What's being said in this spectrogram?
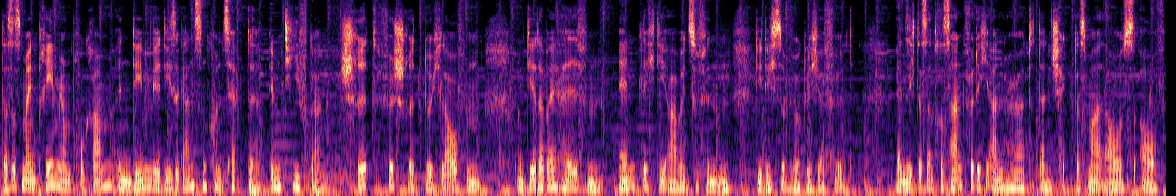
Das ist mein Premium-Programm, in dem wir diese ganzen Konzepte im Tiefgang Schritt für Schritt durchlaufen und dir dabei helfen, endlich die Arbeit zu finden, die dich so wirklich erfüllt. Wenn sich das interessant für dich anhört, dann check das mal aus auf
